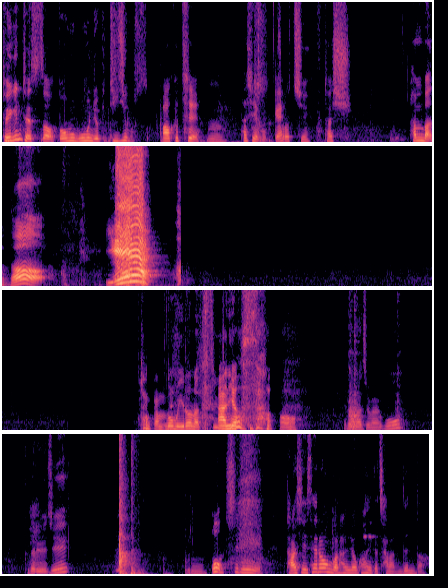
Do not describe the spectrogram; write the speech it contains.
되긴 됐어. 너무 몸을 이렇게 뒤집었어. 아, 그치. 응. 다시 해볼게. 그렇지. 다시. 한 번 더. 예! 잠깐만. 너무 일어났지 지금. 아니었어. 어. 일어나지 말고 그대로 유지. 응. 어? 확실히 다시 새로운 걸 하려고 하니까 잘 안 된다.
